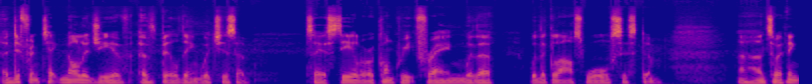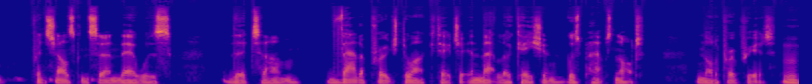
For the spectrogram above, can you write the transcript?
a different technology of, of building, which is a say a steel or a concrete frame with a with a glass wall system. Uh, and so I think Prince Charles' concern there was that um, that approach to architecture in that location was perhaps not not appropriate. Mm.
